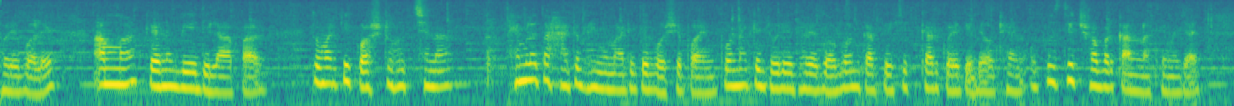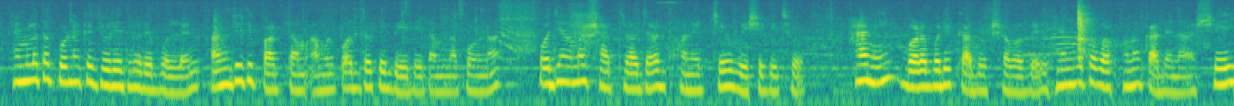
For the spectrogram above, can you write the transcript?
ধরে বলে, আম্মা, কেন বিয়ে দিলা আপার? তোমার কি কষ্ট হচ্ছে না? হেমলতা হাঁটু ভেঙে মাটিতে বসে পড়েন। পূর্ণাকে জড়িয়ে ধরে গগন কাঁপিয়ে চিৎকার করে কেঁদে ওঠেন। উপস্থিত সবার কান্না থেমে যায়। হেমলতা পূর্ণাকে জড়িয়ে ধরে বললেন, আমি যদি পারতাম, আমার পদ্মকে বিয়ে দিতাম না, পূর্ণা। ও যে আমার সাত রাজার ধনের চেয়েও বেশি কিছু। হানি, বরাবরই কাদক স্বভাবের। হেমলতা কখনো কাঁদে না। সেই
